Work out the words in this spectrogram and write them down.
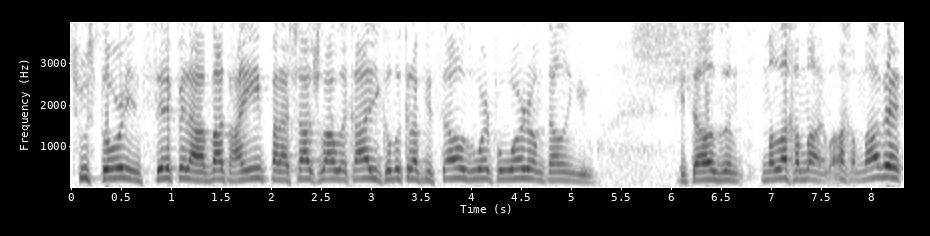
True story in Sefer Ahavat Hayim, Parashat Shlach Lecha. You can look it up yourselves, word for word, I'm telling you. He tells him. Malach HaMavet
